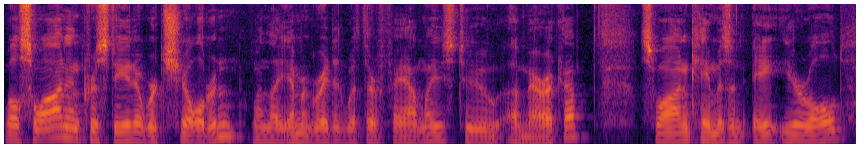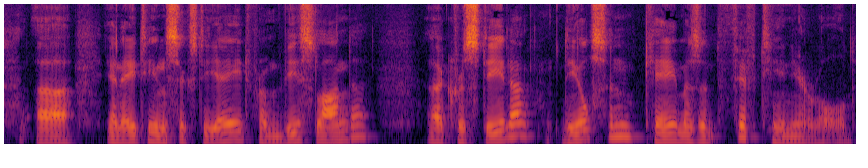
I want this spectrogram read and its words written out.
Well, Swan and Christina were children when they immigrated with their families to America. Swan came as an eight year old uh, in 1868 from Vislanda. Uh, Christina Nielsen came as a 15 year old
